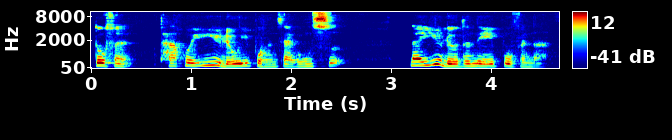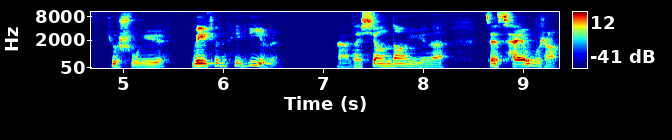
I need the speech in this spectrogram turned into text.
都分，他会预留一部分在公司，那预留的那一部分呢，就属于未分配利润啊，它相当于呢，在财务上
